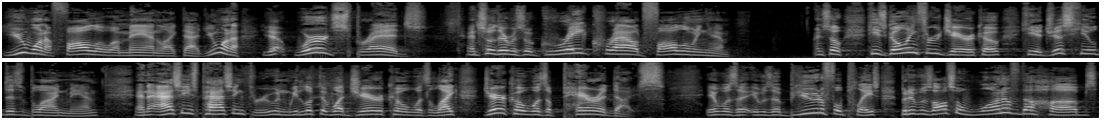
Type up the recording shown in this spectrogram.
you want to follow a man like that. You want to, you know, word spreads. And so there was a great crowd following him. And so he's going through Jericho. He had just healed this blind man. And as he's passing through, and we looked at what Jericho was like, Jericho was a paradise. It was, a, it was a beautiful place, but it was also one of the hubs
